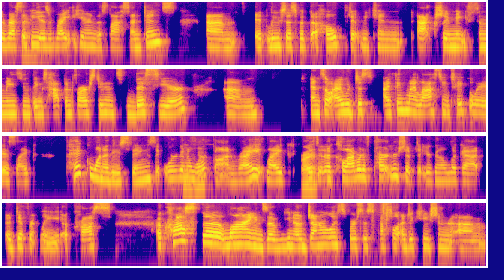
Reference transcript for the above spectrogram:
the recipe yeah. is right here in this last sentence. Um, it leaves us with the hope that we can actually make some amazing things happen for our students this year. Um, and so I would just, I think my lasting takeaway is like, pick one of these things that we're going to mm-hmm. work on, right? Like, right. is it a collaborative partnership that you're going to look at uh, differently across across the lines of you know generalist versus special education um,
